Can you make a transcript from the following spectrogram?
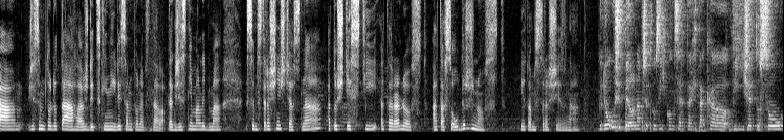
a že jsem to dotáhla vždycky, nikdy jsem to nevzdala. Takže s těma lidma jsem strašně šťastná a to štěstí a ta radost a ta soudržnost je tam strašně znát. Kdo už byl na předchozích koncertech, tak eh, ví, že to jsou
